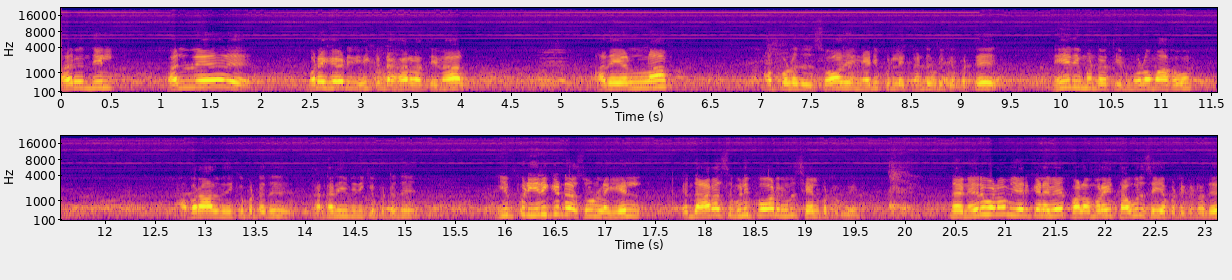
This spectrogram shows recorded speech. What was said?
மருந்தில் பல்வேறு முறைகேடு இருக்கின்ற காரணத்தினால் அதையெல்லாம் அப்பொழுது சோதனையின் அடிப்படையில் கண்டுபிடிக்கப்பட்டு நீதிமன்றத்தின் மூலமாகவும் அபராதம் விதிக்கப்பட்டது தண்டனையும் விதிக்கப்பட்டது. இப்படி இருக்கின்ற சூழ்நிலையில் இந்த அரசு விழிப்போடு இருந்து செயல்பட்டு வேண்டும் இந்த நிறுவனம் ஏற்கனவே பல முறை தவறு செய்யப்பட்டிருக்கின்றது.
